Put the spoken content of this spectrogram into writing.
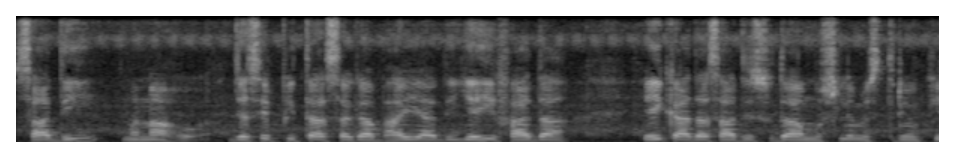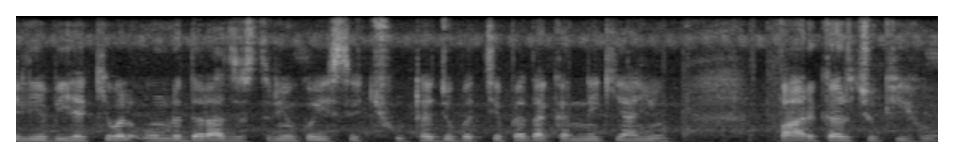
शादी मना हो, जैसे पिता, सगा, भाई आदि। यही फ़ायदा एक आधा शादीशुदा मुस्लिम स्त्रियों के लिए भी है। केवल उम्र दराज स्त्रियों को इससे छूट है जो बच्चे पैदा करने की आयु पार कर चुकी हो।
